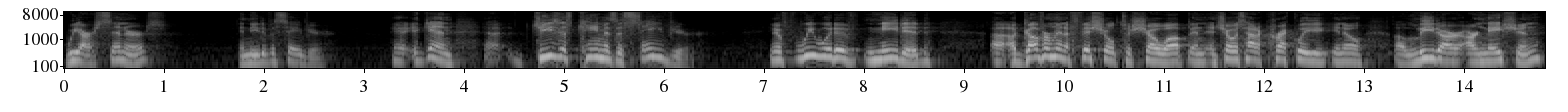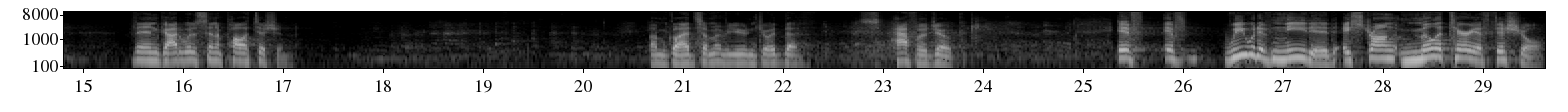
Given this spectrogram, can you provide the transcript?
we are sinners in need of a Savior. Again, uh, Jesus came as a Savior. You know, if we would have needed a government official to show up and, and show us how to correctly, you know, uh, lead our, our nation, then God would have sent a politician. I'm glad some of you enjoyed that. It's half a joke. If, if we would have needed a strong military official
